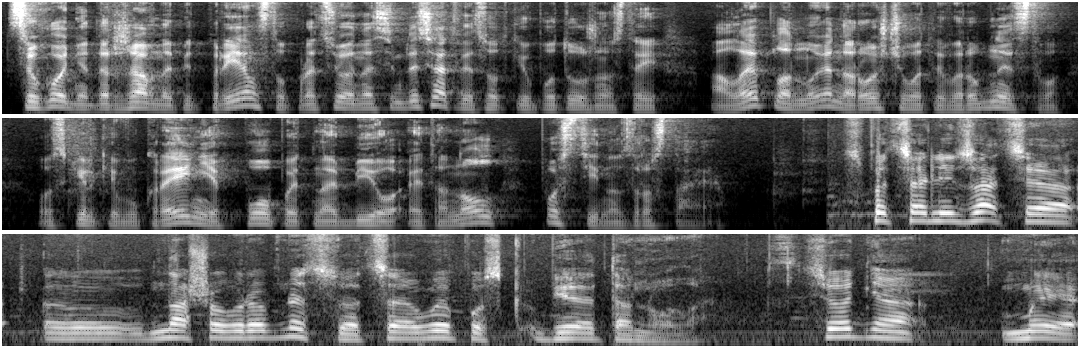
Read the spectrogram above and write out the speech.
Сьогодні державне підприємство працює на 70% потужностей, але планує нарощувати виробництво, оскільки в Україні попит на біоетанол постійно зростає. Спеціалізація е, нашого виробництва це випуск біоетанола. Сьогодні ми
